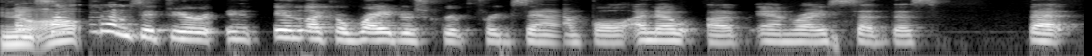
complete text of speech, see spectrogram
You know, and sometimes I'll... if you're in, in, like a writers group, for example, I know uh, Anne Rice said this that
